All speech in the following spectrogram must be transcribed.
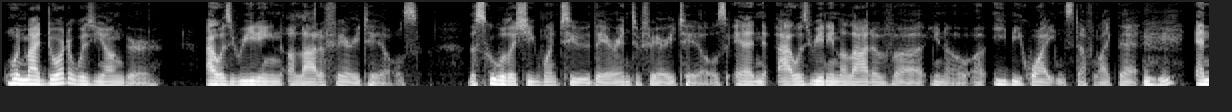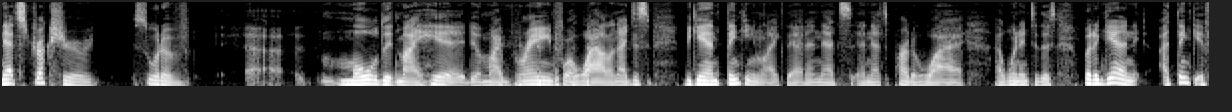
when my daughter was younger, I was reading a lot of fairy tales. The school that she went to, they're into fairy tales, and I was reading a lot of, uh, you know, uh, E.B. White and stuff like that. Mm-hmm. And that structure sort of uh, molded my head or my brain for a while, and I just began thinking like that, and that's and that's part of why I went into this. But again, I think if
